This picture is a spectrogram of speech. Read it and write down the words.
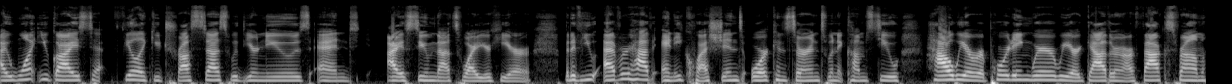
I want you guys to feel like you trust us with your news and I assume that's why you're here. But if you ever have any questions or concerns when it comes to how we are reporting, where we are gathering our facts from,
